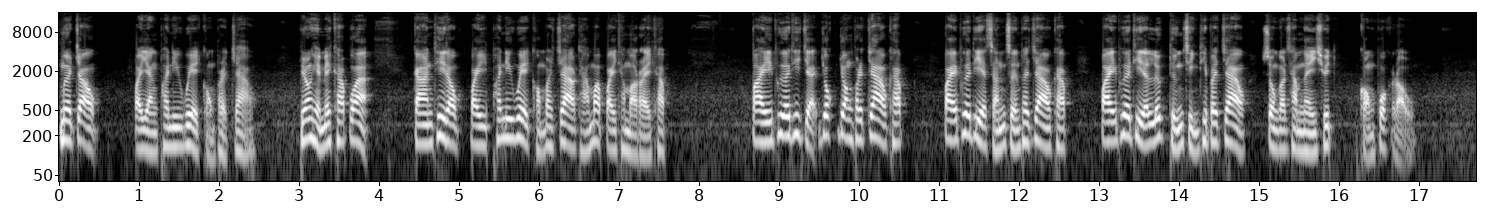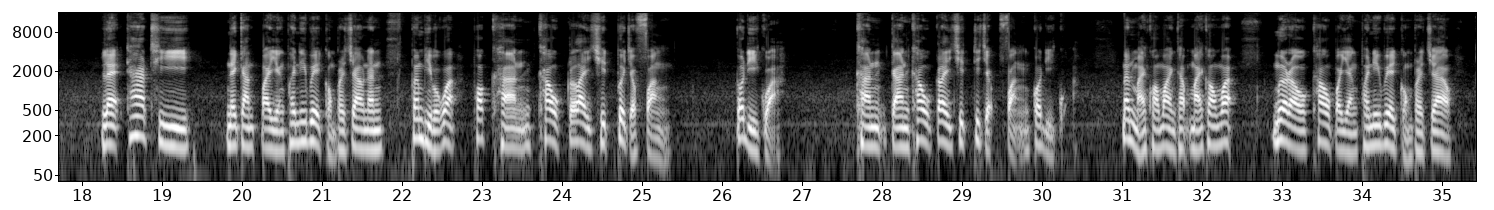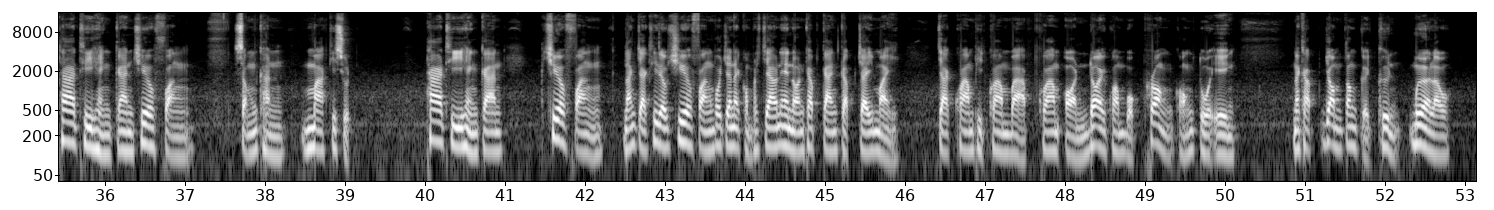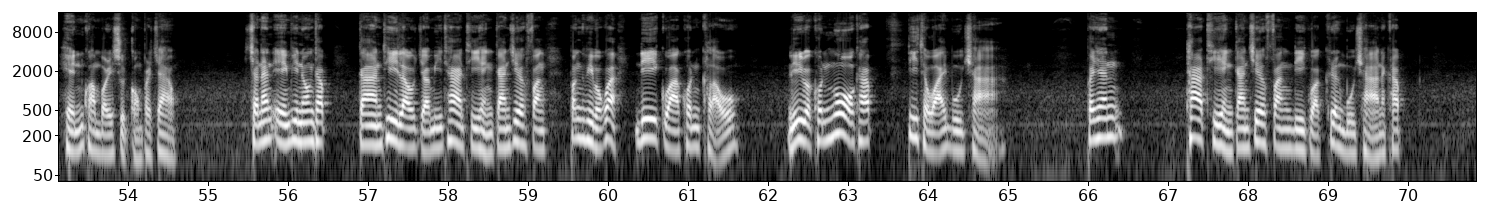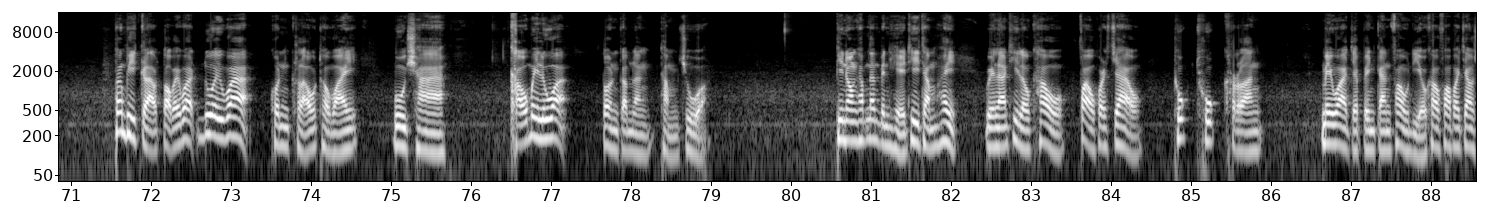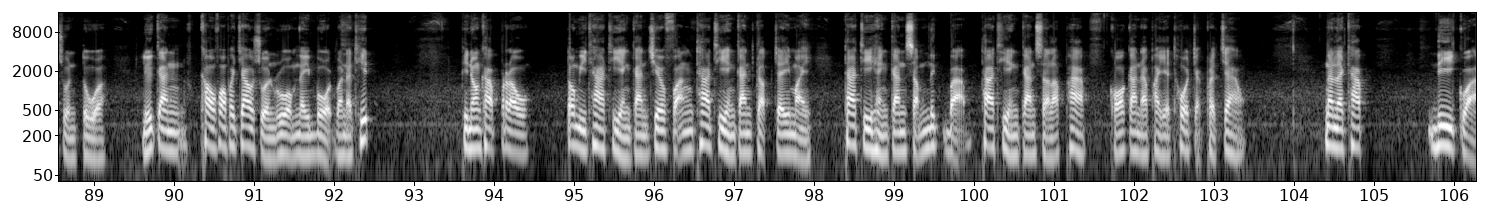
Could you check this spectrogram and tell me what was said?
เมื่อเจ้าไปยังพระนิเวศของพระเจ้า พี่น้องเห็นไหมครับว่า การที่เราไปพระนิเวศของพระเจ้าถามว่าไปทำอะไรครับ ไปเพื่อที่จะยกย่องพระเจ้าครับ ไปเพื่อที่จะสรรเสริญพระเจ้าครับ ไปเพื่อที่จะลึกถึงสิ่งที่พระเจ้าทรงกระทำในชีวิตของพวกเรา และท่าทีในการไปยังพระนิเวศของพระเจ้านั้นเพิ่มพีบอกว่าเพราะการเข้าใกล้ชิดเพื่อจะฟัง ก็ดีกว่าการการเข้าใกล้ชิดที่จะฟังก็ดีกว่า นั่นหมายความว่าครับ หมายความว่าเมื่อเราเข้าไปยังพระนิเวศของพระเจ้า ท่าทีแห่งการเชื่อฟังสำคัญมากที่สุด ท่าทีแห่งการเชื่อฟัง หลังจากที่เราเชื่อฟังพระเจ้าของพระเจ้าแน่นอนครับ การกลับใจใหม่ จากความผิดความบาป ความอ่อนด้อยความบกพร่องของตัวเองนะครับ ย่อมต้องเกิดขึ้นเมื่อเราเห็นความบริสุทธิ์ของพระเจ้า ฉะนั้นเองพี่น้องครับ การที่เราจะมีท่าทีแห่งการเชื่อฟังพระคัมภีร์บอกว่าดีกว่าคนเขาดีกว่าคนโง่ครับ ที่ถวายบูชา เพราะฉะนั้นท่าทีแห่งการเชื่อฟังดีกว่าเครื่องบูชานะครับ พระคัมภีร์กล่าวต่อไปว่าด้วยว่าคนเขาถวายบูชา เขาไม่รู้ว่าตนกำลังทำชั่ว พี่น้องครับนั่นเป็นเหตุที่ทำให้เวลาที่เราเข้าเฝ้าพระเจ้าทุกๆครั้ง ไม่ว่าจะเป็นการเฝ้าเดี่ยวเข้าเฝ้าพระเจ้าส่วนตัว หรือการเข้าเฝ้าพระเจ้าส่วนรวมในโบสถ์วันอาทิตย์ พี่น้องครับเราต้องมีท่าทีแห่งการเชื่อฟังท่าทีแห่งการกลับใจใหม่ ท่าทีแห่งการสำนึกบาป ท่าทีแห่งการสารภาพ ขอการอภัยโทษจากพระเจ้า นั่นแหละครับ ดีกว่า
